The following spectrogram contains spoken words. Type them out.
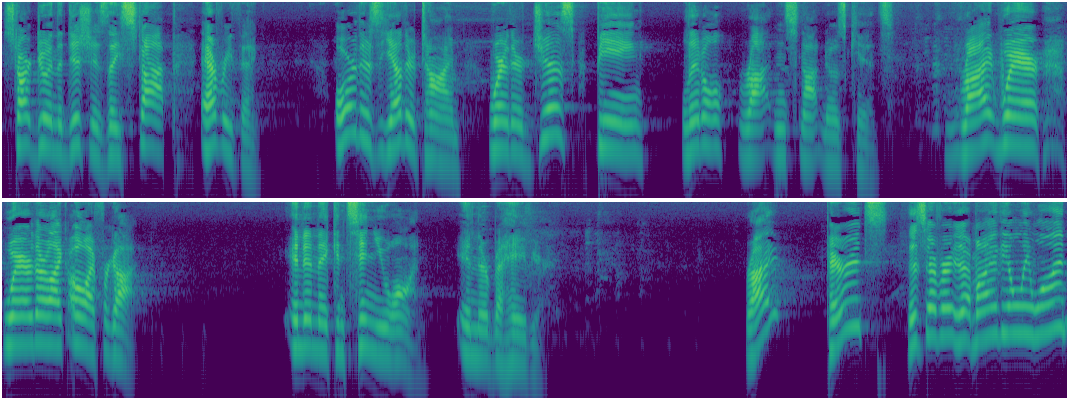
start doing the dishes, they stop everything. Or there's the other time where they're just being little rotten snot nosed kids, right? Where, where they're like, oh, I forgot. And then they continue on in their behavior. Right? Parents? This ever, am I the only one?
